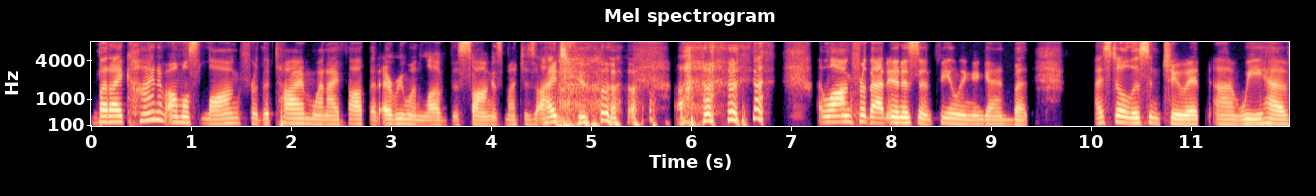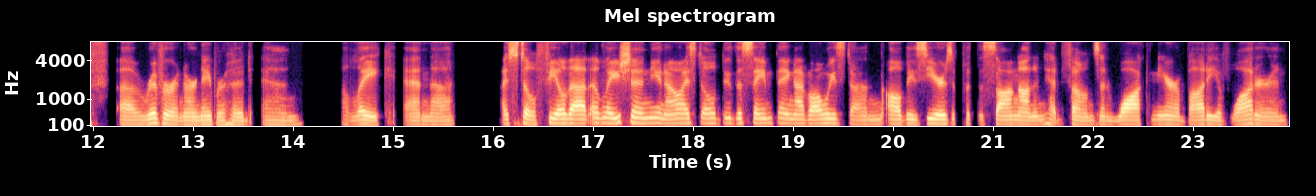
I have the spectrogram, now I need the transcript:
But I kind of almost long for the time when I thought that everyone loved this song as much as I do. I long for that innocent feeling again, but I still listen to it. Uh, we have a river in our neighborhood and a lake, and uh, I still feel that elation. You know, I still do the same thing I've always done all these years. I put the song on in headphones and walk near a body of water. And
